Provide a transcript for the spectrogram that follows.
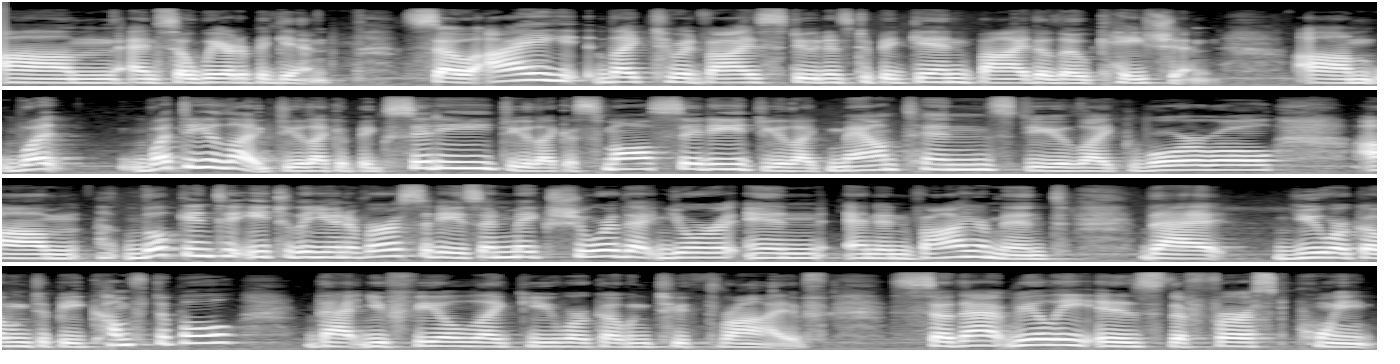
Um, and so where to begin? So I like to advise students to begin by the location. Um, what what do you like? Do you like a big city? Do you like a small city? Do you like mountains? Do you like rural? Um, look into each of the universities and make sure that you're in an environment that you are going to be comfortable, that you feel like you are going to thrive. So that really is the first point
